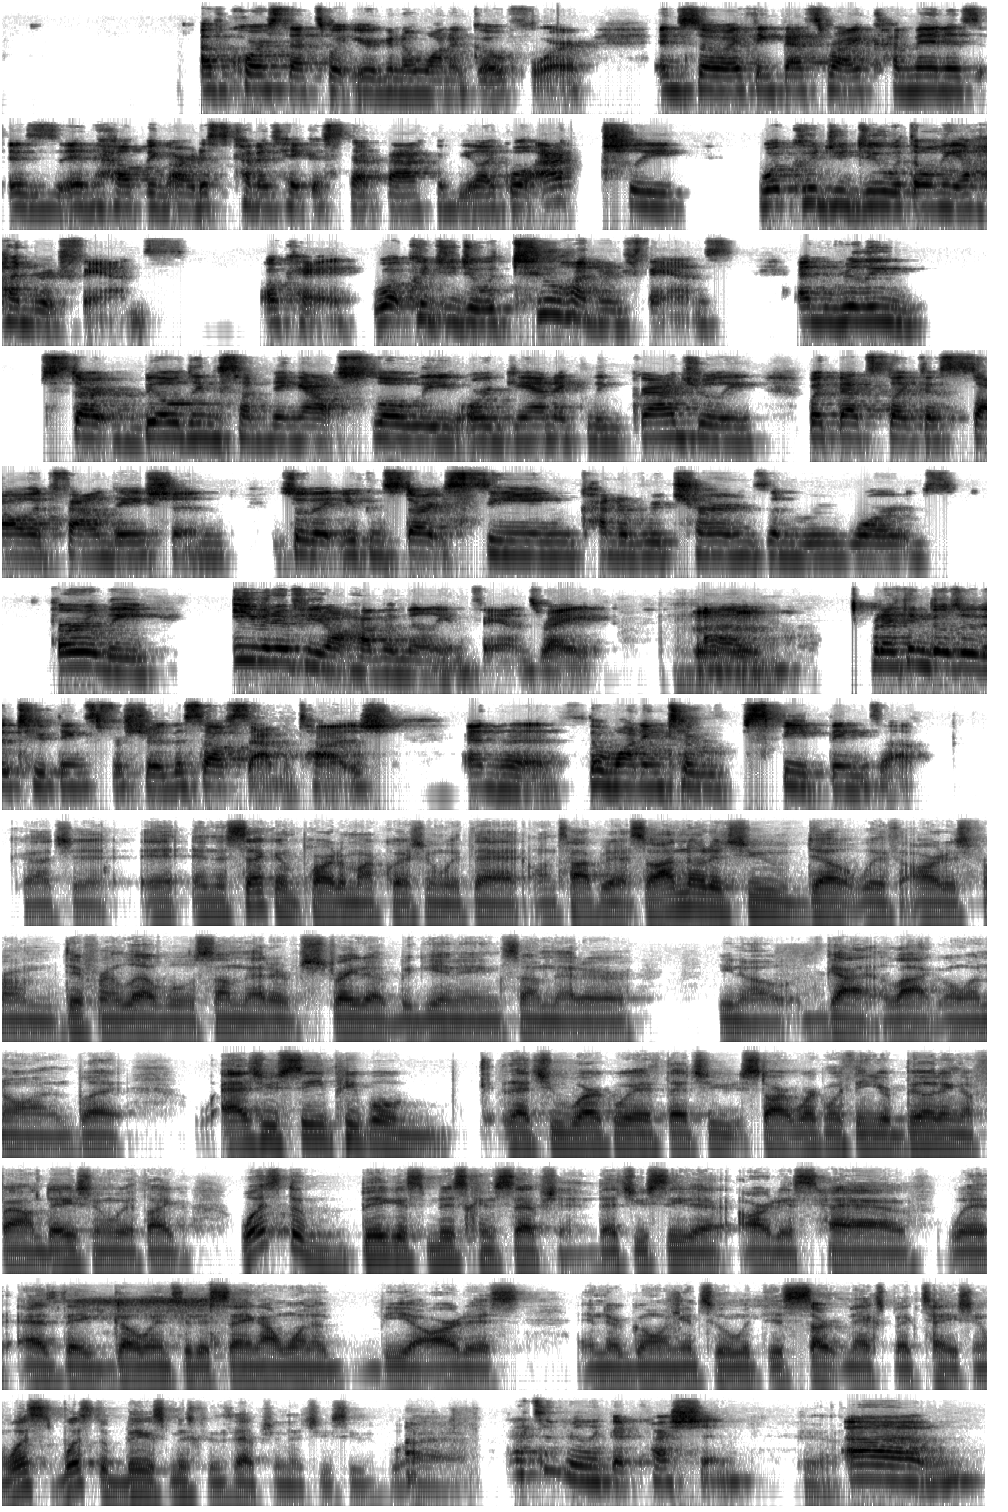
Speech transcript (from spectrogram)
of course that's what you're going to want to go for and so i think that's where i come in is, is in helping artists kind of take a step back and be like well actually what could you do with only 100 fans okay what could you do with 200 fans and really start building something out slowly, organically, gradually, but that's like a solid foundation so that you can start seeing kind of returns and rewards early, even if you don't have a million fans, right? Mm-hmm. Um, but I think those are the two things for sure: the self sabotage and the the wanting to speed things up. Gotcha. And the second part of my question with that, on top of that, so I know that you've dealt with artists from different levels, some that are straight up beginning, some that are, you know, got a lot going on. But as you see people that you work with, that you start working with, and you're building a foundation with, like, what's the biggest misconception that you see that artists have with as they go into this saying, "I want to be an artist," and they're going into it with this certain expectation? What's what's the biggest misconception that you see people have? That's a really good question. Yeah. Um,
